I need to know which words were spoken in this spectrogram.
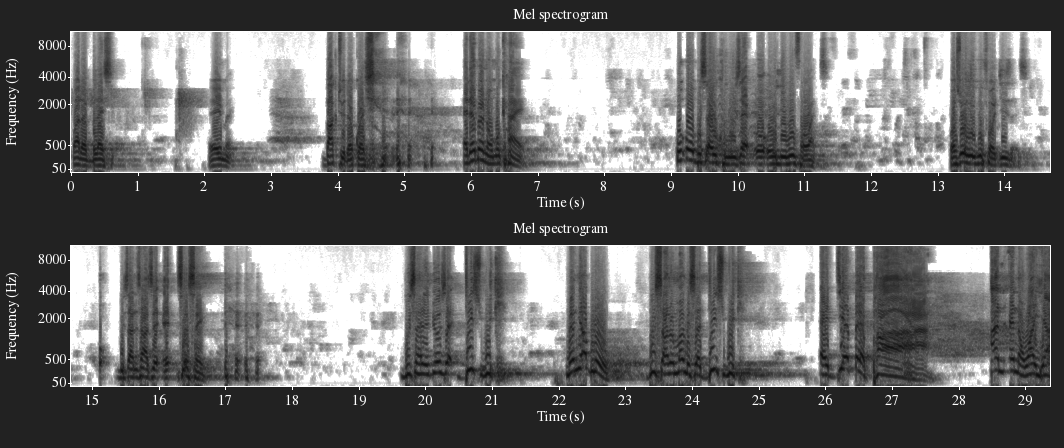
What a blessing. Amen. Back to the question. And then no more kind. Who obusa okunu say o o live for what? Was only live for Jesus. Bisa ni sa say eh, say say. Bisa ni bi o say this week. Menya bro. Bisa no mami say this week. Ẹdiẹ bẹ́ẹ̀ paa. An ẹna wa ya.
